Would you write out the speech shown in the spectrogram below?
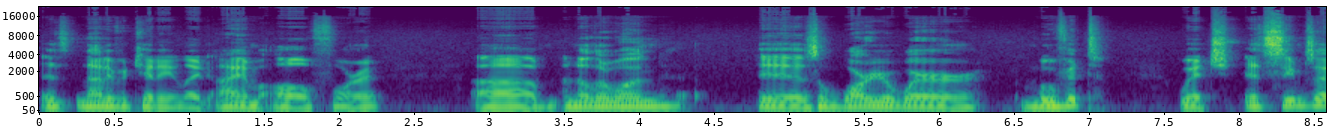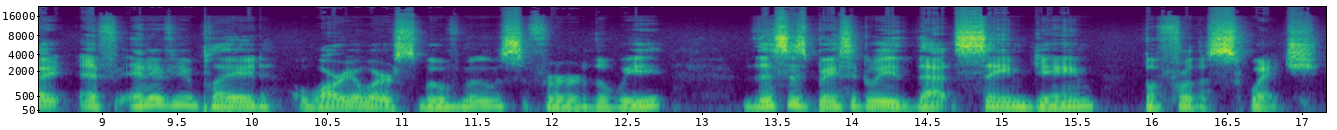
it's not even kidding. Like I am all for it. Um, another one is WarioWare Move It, which it seems like if any of you played WarioWare Smooth Moves for the Wii, this is basically that same game but for the Switch.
